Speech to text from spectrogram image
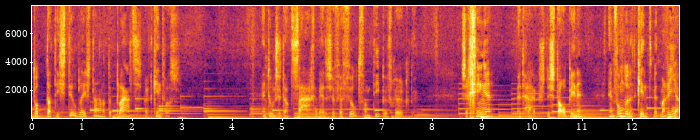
Totdat hij stil bleef staan op de plaats waar het kind was. En toen ze dat zagen, werden ze vervuld van diepe vreugde. Ze gingen het huis, de stal binnen en vonden het kind met Maria,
